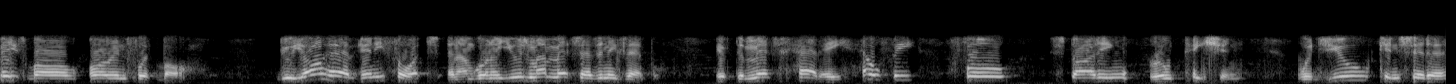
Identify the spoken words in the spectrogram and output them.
baseball or in football, do y'all have any thoughts? And I'm going to use my Mets as an example. If the Mets had a healthy, full starting rotation, would you consider,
